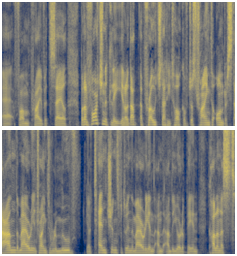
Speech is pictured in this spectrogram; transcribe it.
uh, from private sale. But unfortunately, you know, that approach that he took of just trying to understand the Maori and trying to remove you know, tensions between the Maori and, and, and, the European colonists.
